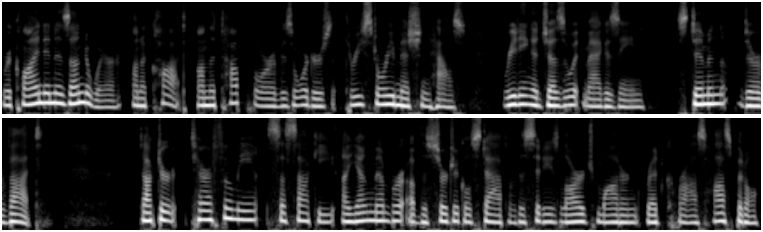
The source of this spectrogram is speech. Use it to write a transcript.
reclined in his underwear on a cot on the top floor of his order's three story mission house, reading a Jesuit magazine, Stimmen der Watt. Dr. Terufumi Sasaki, a young member of the surgical staff of the city's large modern Red Cross hospital,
